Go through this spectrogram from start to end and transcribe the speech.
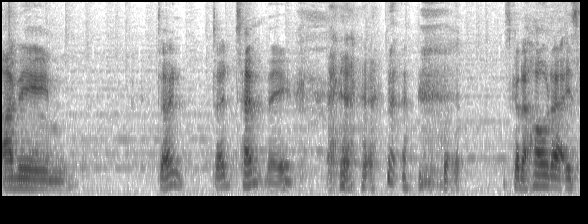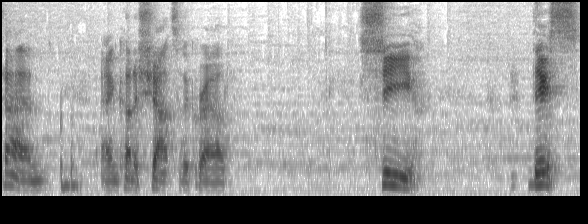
I mean, don't don't tempt me. He's going to hold out his hand and kind of shout to the crowd. See, this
